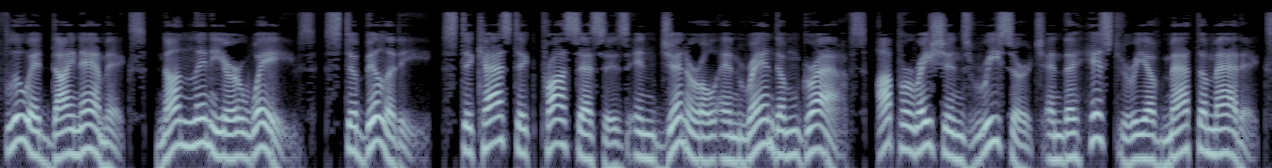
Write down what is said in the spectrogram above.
fluid dynamics, nonlinear waves, stability, stochastic processes in general and random graphs, operations research and the history of mathematics.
